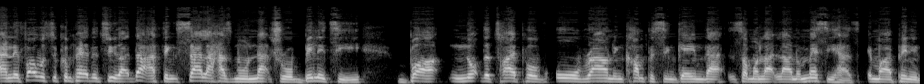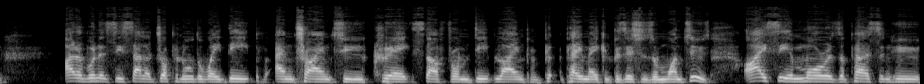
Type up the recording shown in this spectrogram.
And if I was to compare the two like that, I think Salah has more natural ability, but not the type of all-round encompassing game that someone like Lionel Messi has, in my opinion. I wouldn't see Salah dropping all the way deep and trying to create stuff from deep lying p- playmaking positions and one-twos. I see him more as a person who,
